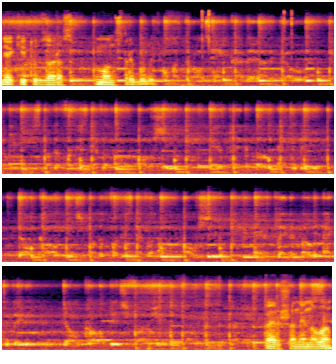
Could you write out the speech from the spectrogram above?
Які тут зараз монстри будуть. Перша не нова.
